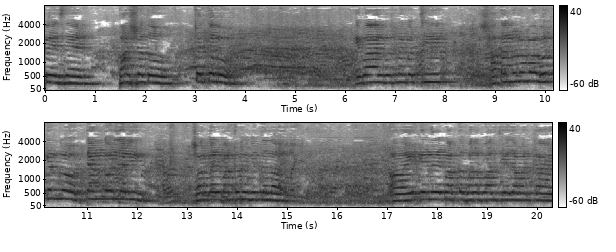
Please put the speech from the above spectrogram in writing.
পেয়েছেন পাঁচশত চোদ্দ ভোট। এবার ঘোষণা করছি সাতান্ন নম্বর ভোট কেন্দ্র ট্যাঙ্গরজালি সরকারি প্রাথমিক বিদ্যালয়। এই কেন্দ্রে প্রাপ্ত ফলাফল জামান খান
